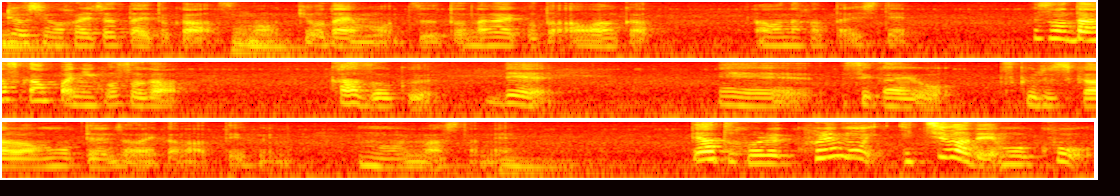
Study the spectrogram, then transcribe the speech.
両親別れちゃったりとかそのうん兄弟もずっと長いこと会わんか会わなかったりしてでそのダンスカンパニーこそが家族で、えー世界を作る力を持ってるんじゃないかなっていうふうに思いましたね、であとこれこれも1話でもうこ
